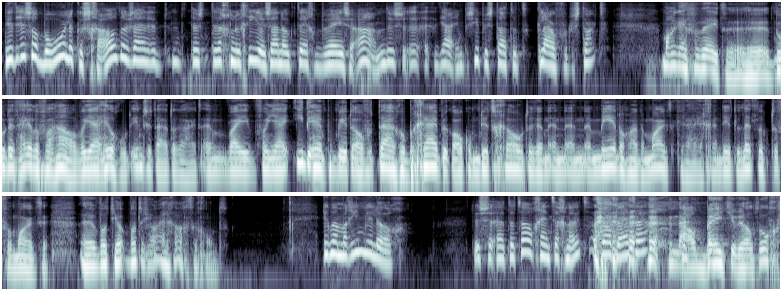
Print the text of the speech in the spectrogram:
Dit is al behoorlijke schaal. Er zijn, de technologieën zijn ook tegen bewezen aan. Dus uh, ja, in principe staat het klaar voor de start. Mag ik even weten, uh, door dit hele verhaal, waar jij heel goed in zit uiteraard, en waar van jij iedereen probeert te overtuigen, begrijp ik ook om dit groter en, en, en meer nog naar de markt te krijgen en dit letterlijk te vermarkten. Uh, wat, jou, wat is jouw eigen achtergrond? Ik ben marinebioloog. Dus uh, totaal geen techneut, wel beta. nou, een beetje wel toch?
